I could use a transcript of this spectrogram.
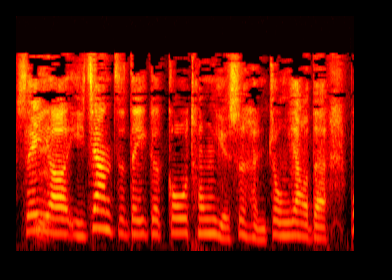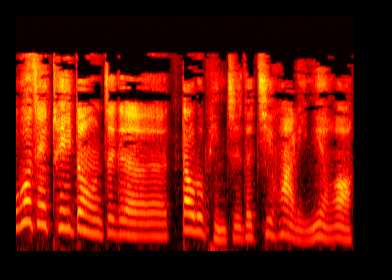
所以哦，以这样子的一个沟通也是很重要的。不过在推动这个道路品质的计划里面哦，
